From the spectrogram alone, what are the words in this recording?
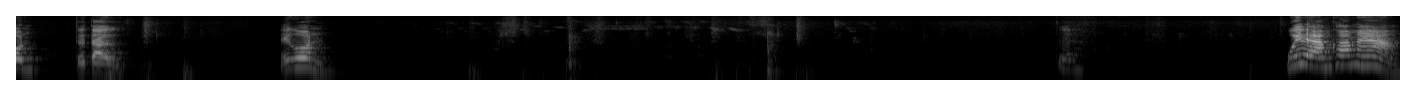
Egon từ từ. Egon gôn. Quý làm không ha?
